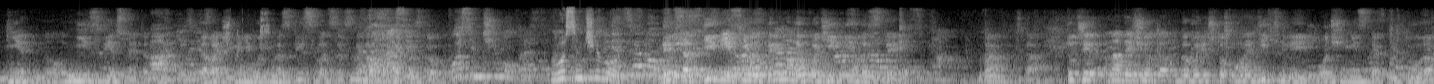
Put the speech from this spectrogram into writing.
Нет, ну неизвестно это А, нам. неизвестно, Давайте мы не что будем расписываться. Сказал по Харківській області. 8 чего, простите? Восім чого? Дитсадків, які отримали подібні листи. Да, да. Тут же надо еще там говорить, что у родителей очень низкая культура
